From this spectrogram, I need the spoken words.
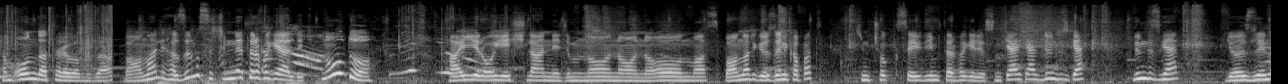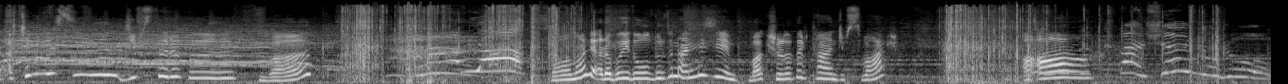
Tamam onu da at arabamıza. Banu Ali hazır mısın? Şimdi ne tarafa geldik? Ne oldu? Hayır o yeşil anneciğim. No no no olmaz. Banu Ali gözlerini kapat. Şimdi çok sevdiğim bir tarafa geliyorsun. Gel gel dümdüz gel. Dümdüz gel. Gözlerini açabilirsin. Cips tarafı. Bak. Banu Ali arabayı doldurdun anneciğim. Bak şurada da bir tane cips var. Aa Ben seviyorum.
